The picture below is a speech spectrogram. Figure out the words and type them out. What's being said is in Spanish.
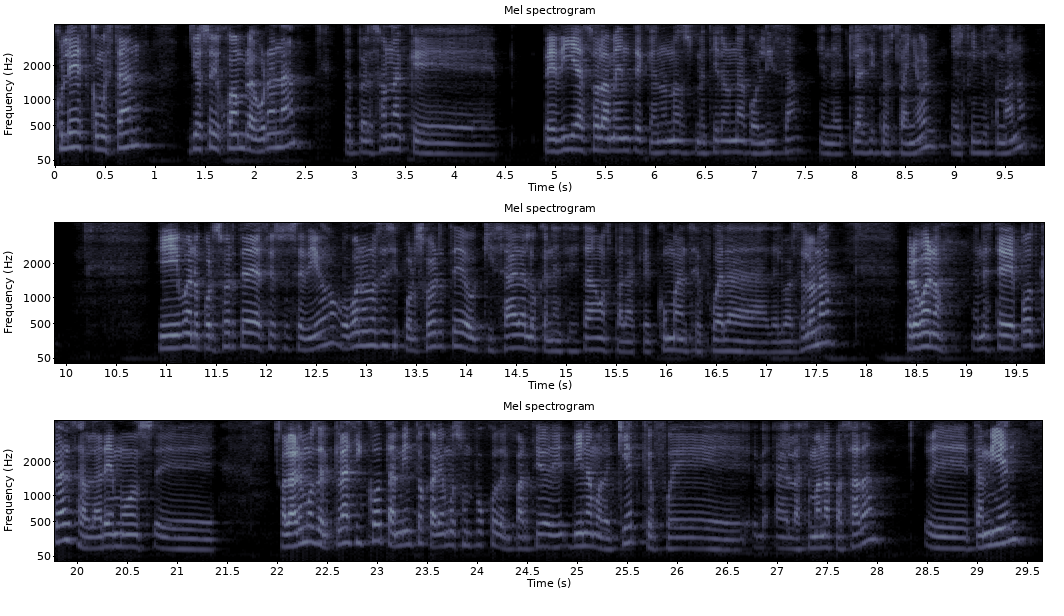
Culés, ¿cómo están? Yo soy Juan Blaugrana, la persona que pedía solamente que no nos metieran una goliza en el clásico español el fin de semana. Y bueno, por suerte así sucedió, o bueno, no sé si por suerte o quizá era lo que necesitábamos para que Kuman se fuera del Barcelona. Pero bueno, en este podcast hablaremos, eh, hablaremos del clásico, también tocaremos un poco del partido de Dinamo de Kiev que fue la semana pasada. Eh, también,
